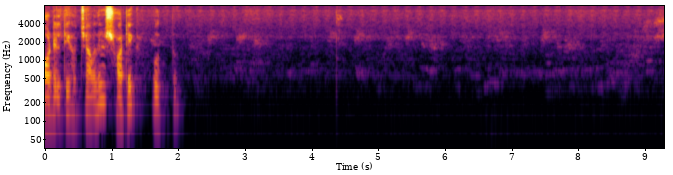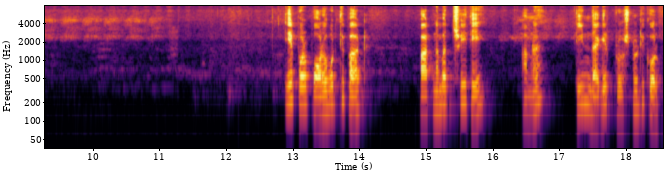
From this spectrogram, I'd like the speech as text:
মডেলটি হচ্ছে আমাদের সঠিক উত্তর। এরপর পরবর্তী পাঠ পার্ট নাম্বার থ্রিতে আমরা তিন দাগের প্রশ্নটি করব।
